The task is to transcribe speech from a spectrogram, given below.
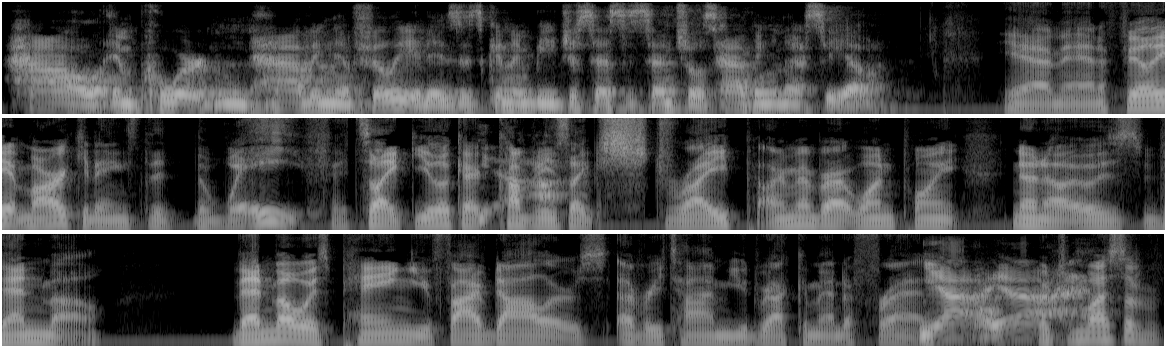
how important having an affiliate is it's going to be just as essential as having an seo yeah, man. Affiliate marketing's the, the wave. It's like you look at yeah. companies like Stripe. I remember at one point, no, no, it was Venmo. Venmo is paying you five dollars every time you'd recommend a friend. Yeah, yeah. Which must have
